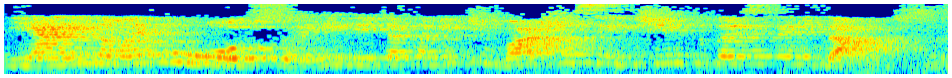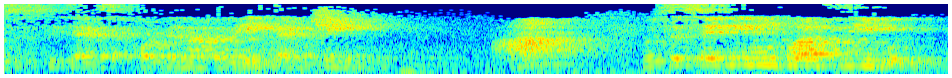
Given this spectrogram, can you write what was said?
E aí não é no osso, é imediatamente embaixo um centímetro da extremidade, se vocês quisessem a coordenada bem certinho. Tá? Vocês sentem um vazio ali.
